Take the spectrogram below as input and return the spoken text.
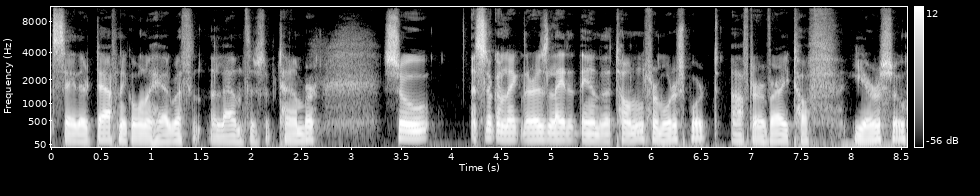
say they're definitely going ahead with it the 11th of September. So it's looking like there is light at the end of the tunnel for motorsport after a very tough year or so.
